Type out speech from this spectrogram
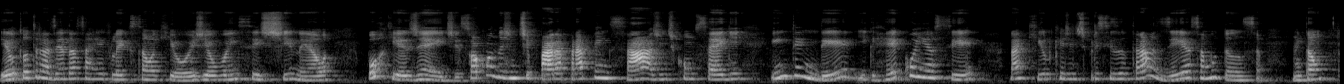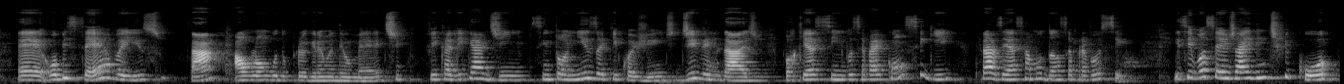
Eu tô trazendo essa reflexão aqui hoje, eu vou insistir nela, porque, gente, só quando a gente para pra pensar, a gente consegue entender e reconhecer naquilo que a gente precisa trazer essa mudança. Então, é, observa isso, tá? tá? Ao longo do programa Deu Match. Fica ligadinho, sintoniza aqui com a gente de verdade, porque assim você vai conseguir trazer essa mudança para você. E se você já identificou,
